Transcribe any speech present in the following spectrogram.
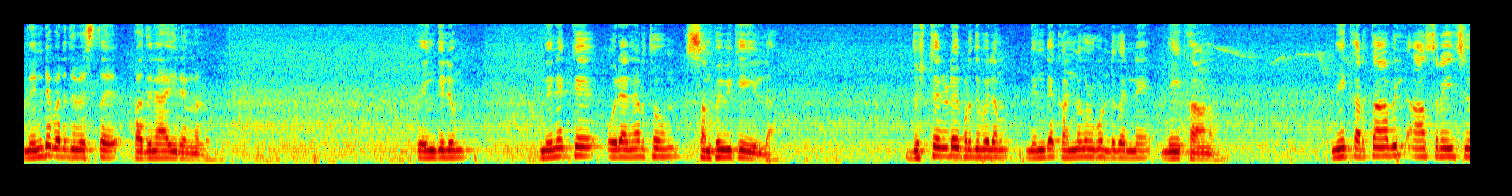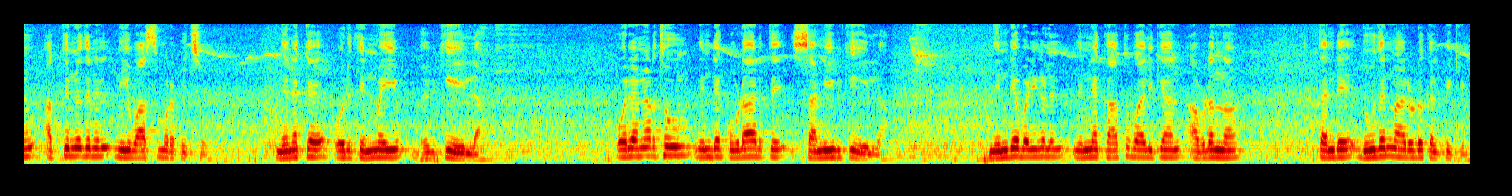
നിന്റെ വലതുവശത്ത് പതിനായിരങ്ങളും. എങ്കിലും നിനക്ക് ഒരനർത്ഥവും സംഭവിക്കുകയില്ല. ദുഷ്ടരുടെ പ്രതിഫലം നിന്റെ കണ്ണുകൾ കൊണ്ട് തന്നെ നീ കാണും. നീ കർത്താവിൽ ആശ്രയിച്ചു അത്യുന്നതനിൽ നീ വാസമുറപ്പിച്ചു. നിനക്ക് ഒരു തിന്മയും ഭവിക്കുകയില്ല. ഒരനർത്ഥവും നിന്റെ കൂടാരത്തെ സമീപിക്കുകയില്ല. നിന്റെ വഴികളിൽ നിന്നെ കാത്തുപാലിക്കാൻ അവിടുന്ന് തന്റെ ദൂതന്മാരോട് കൽപ്പിക്കും.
